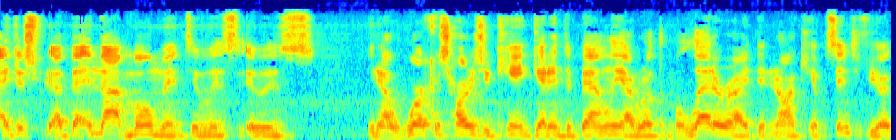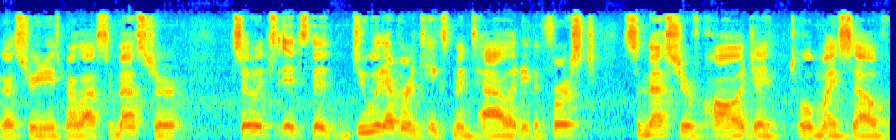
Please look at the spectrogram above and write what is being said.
I just in that moment, it was, it was, you know, work as hard as you can, get into Bentley. I wrote them a letter. I did an on-campus interview. I got straight A's my last semester. So it's it's the do whatever it takes mentality. The first semester of college, I told myself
